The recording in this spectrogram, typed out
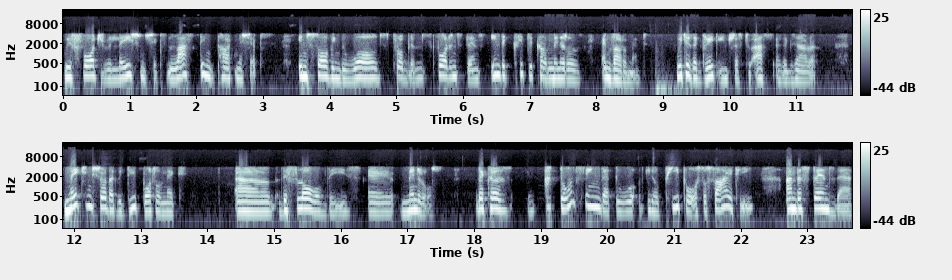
we forge relationships, lasting partnerships in solving the world's problems, for instance, in the critical minerals environment, which is a great interest to us as Exxaro. Making sure that we debottleneck uh, the flow of these uh, minerals, because I don't think that the you know people or society understands that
